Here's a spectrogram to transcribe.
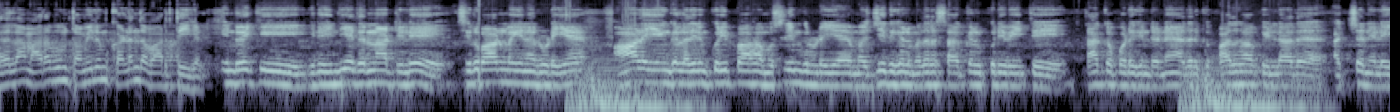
அதெல்லாம் அரபும் தமிழும் கலந்த வார்த்தைகள். இன்றைக்கு இது இந்திய திருநாட்டிலே சிறுபான்மையினருடைய ஆலயங்கள் அதிலும் குறிப்பாக முஸ்லிம்களுடைய மஸ்ஜிதுகள் மதரசாக்கள் குறிவைத்து தாக்கப்படும் ஏற்படுகின்றன அதற்கு பாதுகாப்பு இல்லாத அச்ச நிலை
